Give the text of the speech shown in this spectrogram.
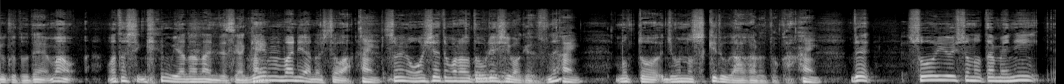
うことで、はい、まあ、私ゲームやらないんですが、ゲームマニアの人は、はい、そういうのを教えてもらうと嬉しいわけですね。はい、もっと自分のスキルが上がるとか。はい、で、そういう人のために、え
